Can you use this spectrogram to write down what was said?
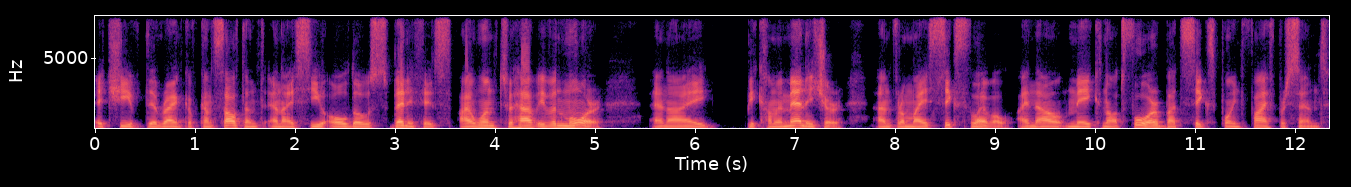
achieve the rank of consultant and I see all those benefits, I want to have even more. And I become a manager. And from my sixth level, I now make not four, but 6.5%.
